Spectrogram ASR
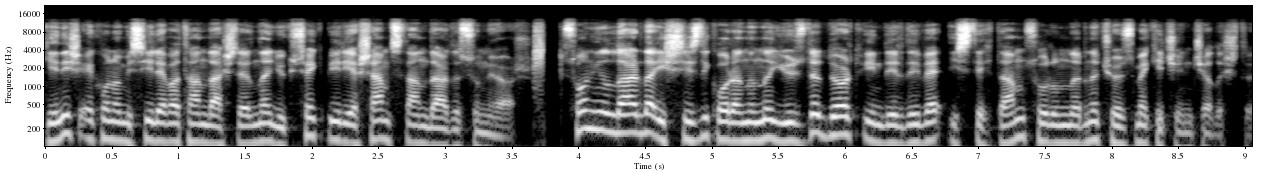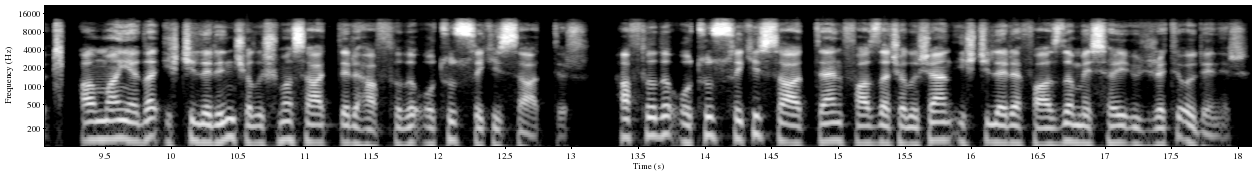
geniş ekonomisiyle vatandaşlarına yüksek bir yaşam standardı sunuyor. Son yıllarda işsizlik oranını %4 indirdi ve istihdam sorunlarını çözmek için çalıştı. Almanya'da işçilerin çalışma saatleri haftada 38 saattir. Haftada 38 saatten fazla çalışan işçilere fazla mesai ücreti ödenir.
